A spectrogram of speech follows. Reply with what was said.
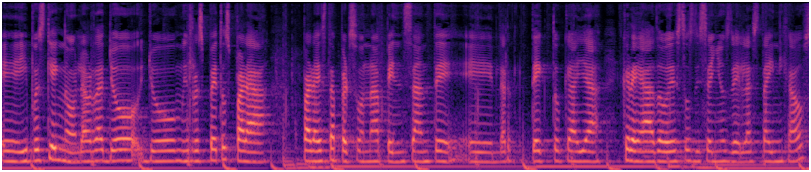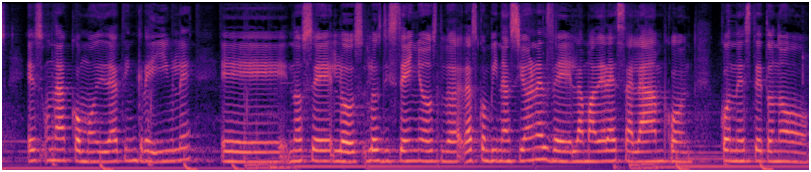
Eh, y pues quién no, la verdad yo, yo mis respetos para, para esta persona pensante, eh, el arquitecto que haya creado estos diseños de las Tiny House. Es una comodidad increíble. Eh, no sé, los, los diseños, las combinaciones de la madera de salam con, con este tono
